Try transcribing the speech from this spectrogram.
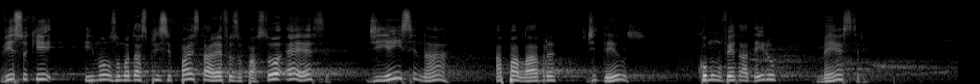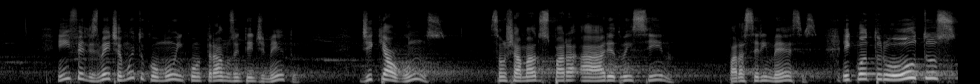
Visto que, irmãos, uma das principais tarefas do pastor é essa, de ensinar a palavra de Deus, como um verdadeiro mestre. Infelizmente, é muito comum encontrarmos o entendimento de que alguns são chamados para a área do ensino, para serem mestres, enquanto outros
